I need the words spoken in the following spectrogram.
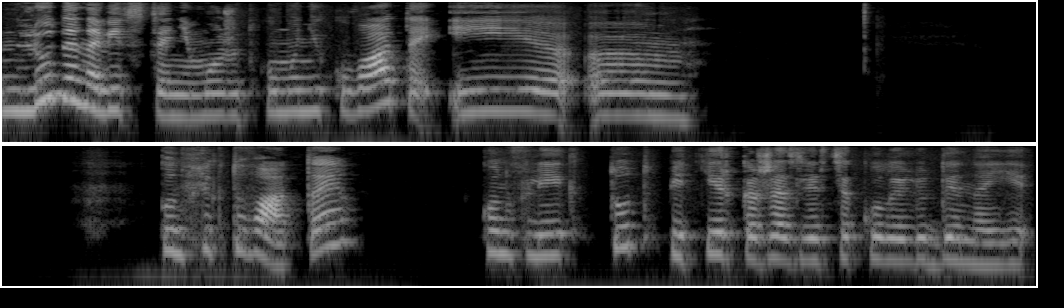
Люди на відстані можуть комунікувати і е, конфліктувати. Конфлікт. Тут п'ятірка жезлів це коли людина є,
